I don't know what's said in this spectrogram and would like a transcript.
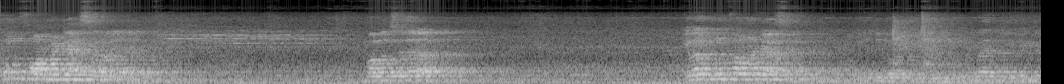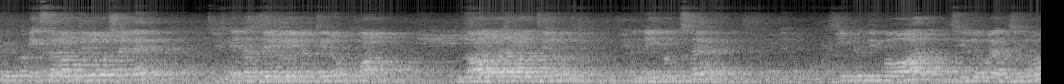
কোন ফরম্যাটে আছে এটা? বলো ছেলেরা এবার কোন ফরম্যাটে আছে x এর মান 0 বসাইলে, এটা 0 এটা 0 1 ln 1 এর মান 0 লিখ হচ্ছে e to the power 0 by 0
